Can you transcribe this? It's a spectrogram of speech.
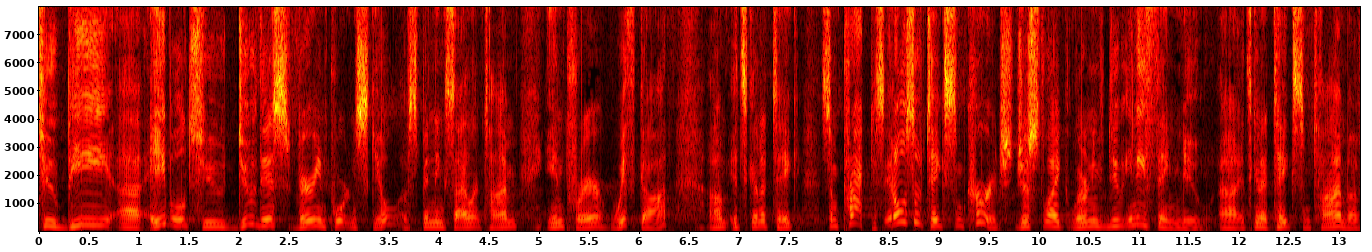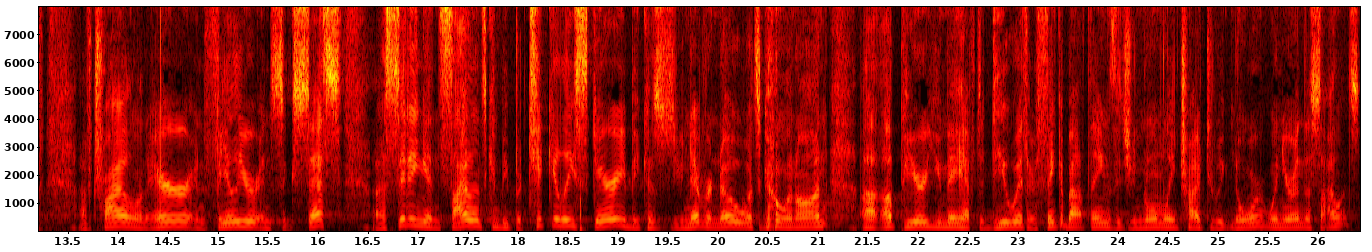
to be uh, able to do this very important skill of spending silent time in prayer with God, um, it's going to take some practice. It also takes some courage, just like learning to do anything new. Uh, it's going to take some time of, of trial and error and failure and success. Uh, sitting in silence can be particularly scary because you never know what's going on uh, up here. You may have to deal with or think about things that you normally try to ignore when you're in the silence.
